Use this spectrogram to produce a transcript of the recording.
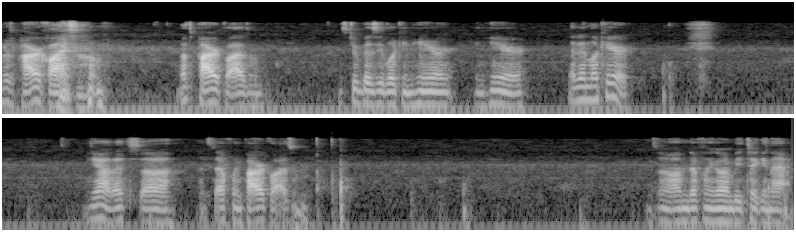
There's Pyroclasm. That's Pyroclasm. It's too busy looking here and here. I didn't look here. Yeah, that's uh, that's definitely Pyroclasm. So I'm definitely going to be taking that.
